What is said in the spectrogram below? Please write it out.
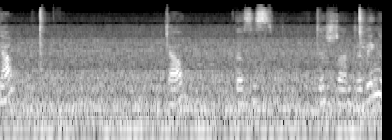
Ja? Ja, das ist der Stand der Dinge.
